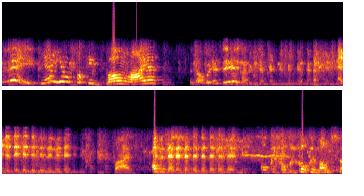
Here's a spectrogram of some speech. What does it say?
Me? Yeah, you're a fucking bone liar. I got rid of this. Five. Cookie, cookie, cookie monster.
